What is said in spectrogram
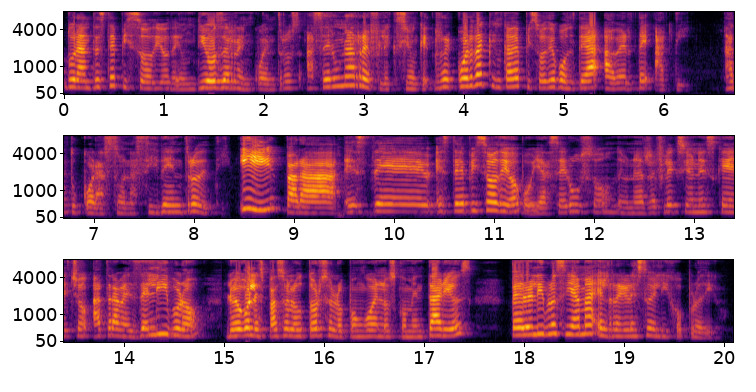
durante este episodio de Un Dios de Reencuentros, hacer una reflexión que recuerda que en cada episodio voltea a verte a ti, a tu corazón, así dentro de ti. Y para este, este episodio voy a hacer uso de unas reflexiones que he hecho a través del libro. Luego les paso el autor, se lo pongo en los comentarios. Pero el libro se llama El regreso del hijo pródigo.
